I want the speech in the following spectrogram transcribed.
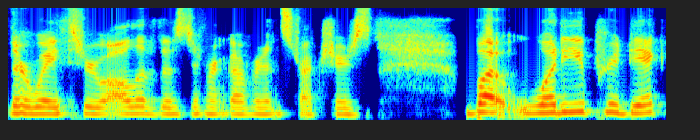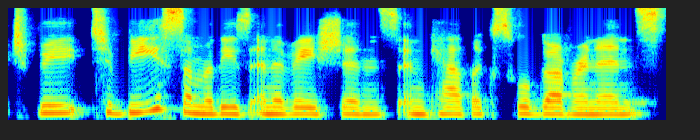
their way through all of those different governance structures. But what do you predict be, to be some of these innovations in Catholic school governance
